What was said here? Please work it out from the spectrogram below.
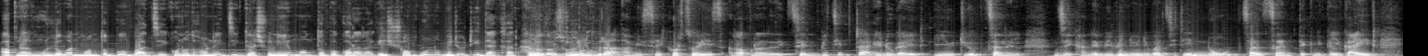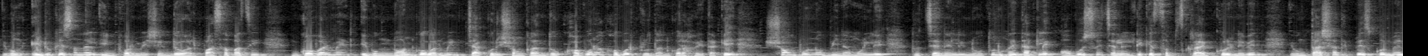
আপনার মূল্যবান মন্তব্য বা যে কোনো ধরনের জিজ্ঞাসা নিয়ে মন্তব্য করার আগে সম্পূর্ণ ভিডিওটি দেখার হ্যালো দর্শক বন্ধুরা আমি শেখর সহিস আর আপনারা দেখছেন Bichitra edu guide YouTube channel যেখানে বিভিন্ন ইউনিভার্সিটির নোট সাজেশন টেকনিক্যাল গাইড এবং এডুকেশনাল ইনফরমেশন দেওয়ার পাশাপাশি গভর্নমেন্ট এবং নন গভর্নমেন্ট চাকরি সংক্রান্ত খবরাখবর প্রদান করা হয়ে থাকে সম্পূর্ণ বিনামূল্যে। তো চ্যানেলে নতুন হয়ে থাকলে অবশ্যই চ্যানেলটিকে সাবস্ক্রাইব করে নেবেন এবং তার সাথে প্রেস করবেন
